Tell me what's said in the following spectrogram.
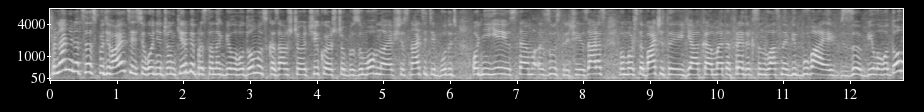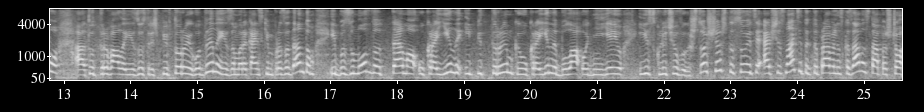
Принаймні на це сподіваються. І сьогодні Джон Кірбі, представник Білого Дому, сказав, що очікує, що безумовно F-16 будуть однією з тем зустрічі. І зараз ви можете бачити, як Мета Фредріксон власне відбуває з Білого Дому. А тут тривала її зустріч півтори години із американським президентом. І безумовно тема України і підтримки України була однією із ключових. Що що стосується F-16, ти правильно сказав, Остапе, що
